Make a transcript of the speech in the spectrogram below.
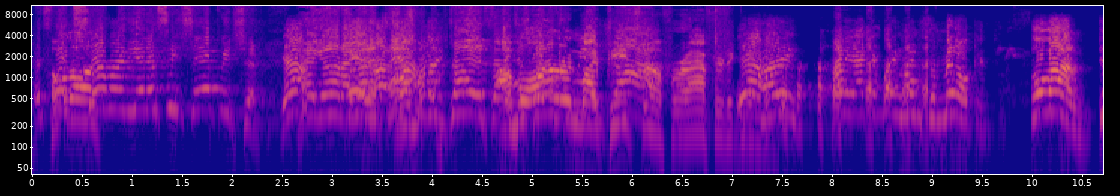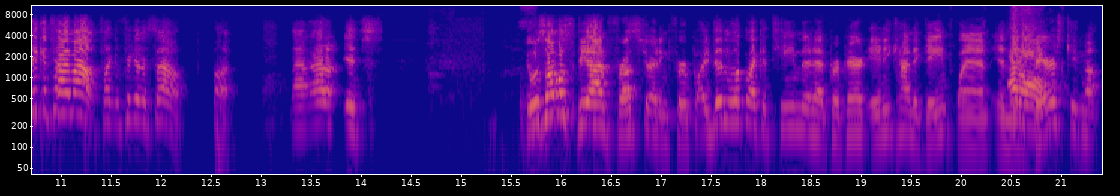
It's Hold like on. Sarah in the NFC Championship. Yeah. Hang on, I Hey, got a I- text I'm- from the Giants. that I'm just offered ordering my pizza job. for after the game. Yeah, honey. honey, I can bring home some milk. Hold on. Take a time out so I can figure this out. Fuck. I, I don't. It's. It was almost beyond frustrating for. It didn't look like a team that had prepared any kind of game plan, and the all. Bears came out.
